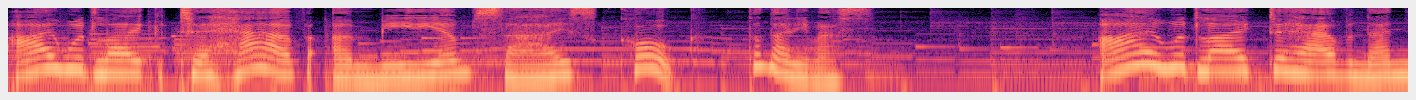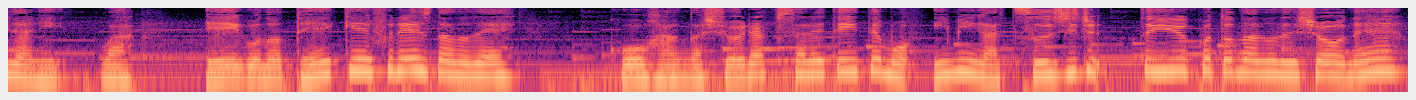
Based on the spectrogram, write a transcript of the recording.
I would like to have a medium size Coke となります。I would like to have 何々は英語の定型フレーズなので後半が省略されていても意味が通じるということなのでしょうね。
